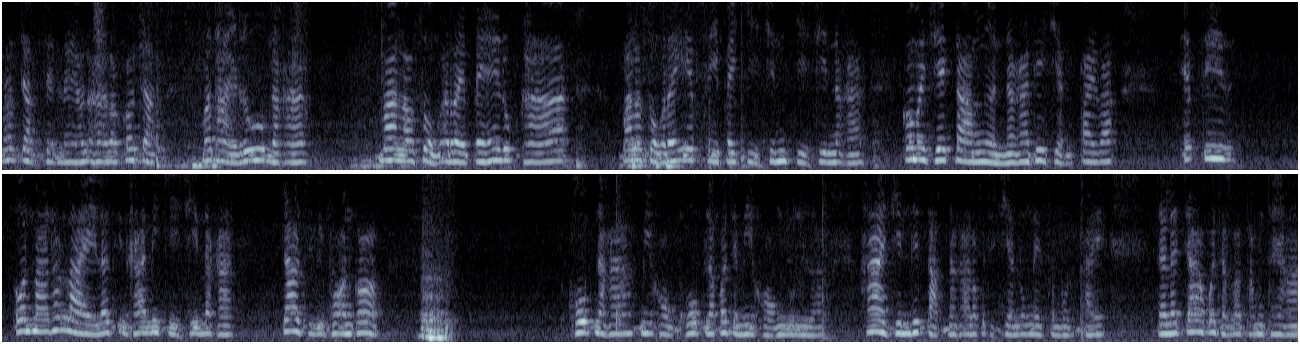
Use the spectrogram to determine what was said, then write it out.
เราจัดเสร็จแล้วนะคะ เราก็จะมาถ่ายรูปนะคะ ว่าเราส่งอะไรไปให้ลูกค้า ว่าเราส่งอะไรเอฟซีไปกี่ชิ้นกี่ชิ้นนะคะ ก็มาเช็คตามเงินนะคะ ที่เขียนไปว่าเอฟซีโอนมาเท่าไหร่และสินค้ามีกี่ชิ้นนะคะ เจ้าสิริพรก็ ครบนะคะ มีของครบแล้วก็จะมีของอยู่เหลือห้าชิ้นที่ตัดนะคะ เราก็จะเขียนลงในสมุดไปแต่ละเจ้าก็จะเราทำช้า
